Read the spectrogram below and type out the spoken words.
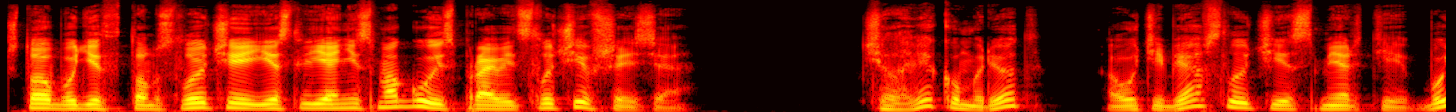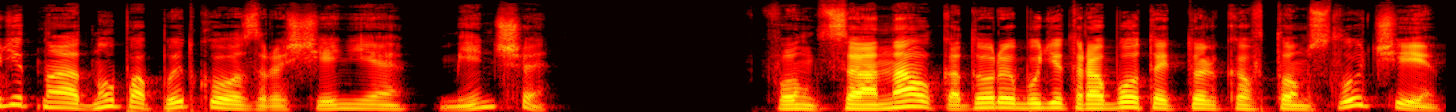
Что будет в том случае, если я не смогу исправить случившееся? Человек умрет, а у тебя в случае смерти будет на одну попытку возвращения меньше. Функционал, который будет работать только в том случае,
